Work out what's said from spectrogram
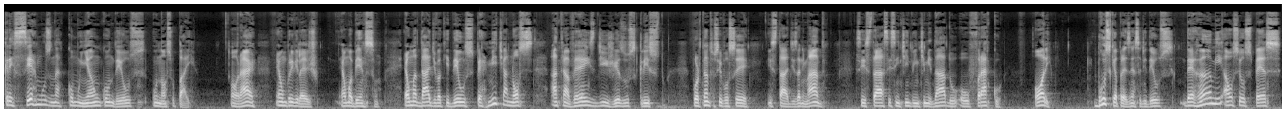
crescermos na comunhão com Deus, o nosso Pai. Orar é um privilégio, é uma bênção é uma dádiva que Deus permite a nós através de Jesus Cristo. Portanto, se você está desanimado, se está se sentindo intimidado ou fraco, ore, busque a presença de Deus, derrame aos seus pés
